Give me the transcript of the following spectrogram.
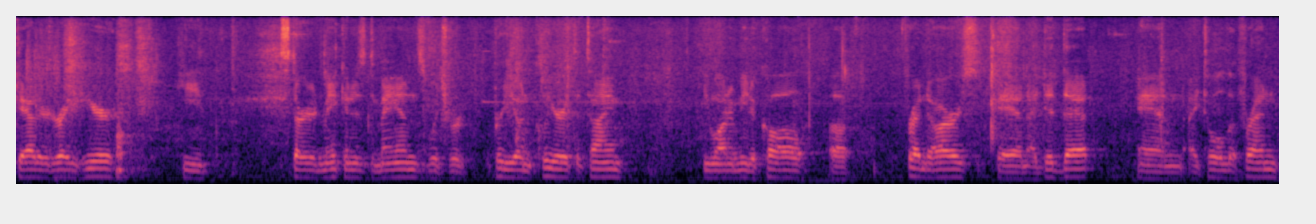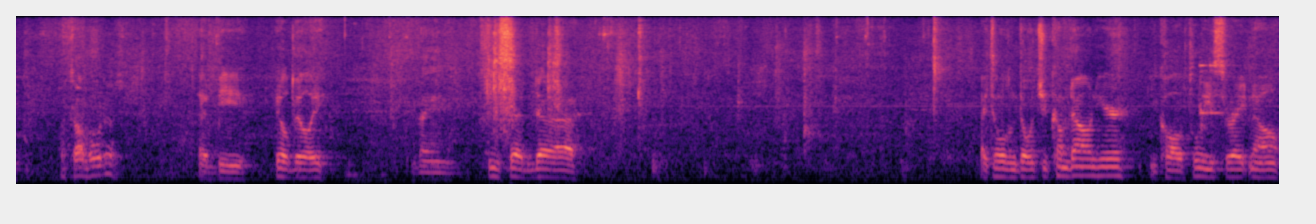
gathered right here. He started making his demands, which were pretty unclear at the time. He wanted me to call a friend of ours, and I did that. And I told a friend Tell them who it is. that'd be Hillbilly. They, He said, uh, I told him, don't you come down here, you call the police right now.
